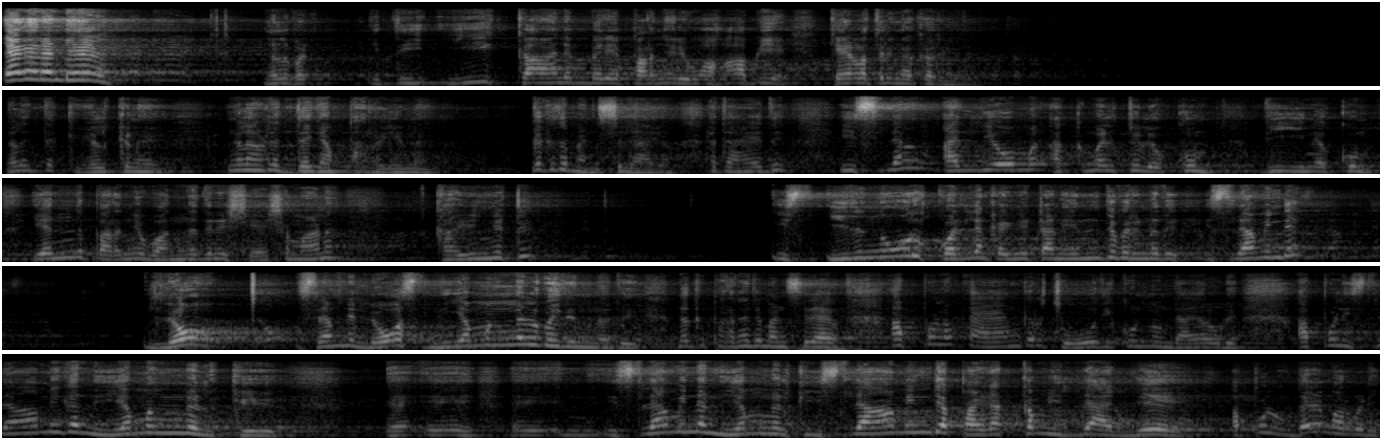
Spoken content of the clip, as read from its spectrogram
എങ്ങനെയുണ്ട്? നിങ്ങൾ ഇത് ഈ കാലം വരെ പറഞ്ഞൊരു വഹാബിയെ കേരളത്തിൽ നിങ്ങൾക്ക് അറിയുന്നു നിങ്ങൾ എന്താ കേൾക്കണേ? നിങ്ങളവിടെ എന്താ ഞാൻ പറയുന്നത്? നിങ്ങൾക്ക് മനസ്സിലായോ? അതായത് ഇസ്ലാം അല്യോമ അക്മൽത്തുലക്കും ദീനക്കും എന്ന് പറഞ്ഞു വന്നതിന് ശേഷമാണ് കഴിഞ്ഞിട്ട് ഇരുന്നൂറ് കൊല്ലം കഴിഞ്ഞിട്ടാണ് എന്ത് വരുന്നത്? ഇസ്ലാമിന്റെ ലോ ഇസ്ലാമിന്റെ ലോസ് നിയമങ്ങൾ വരുന്നത്. എന്നൊക്കെ പറഞ്ഞിട്ട് മനസ്സിലായോ? അപ്പോൾ ആങ്കർ ചോദിക്കുന്നുണ്ടായോട് അപ്പോൾ ഇസ്ലാമിക നിയമങ്ങൾക്ക് ഇസ്ലാമിന്റെ നിയമങ്ങൾക്ക് ഇസ്ലാമിന്റെ പഴക്കം ഇല്ല അല്ലേ? അപ്പോൾ ഉടനെ മറുപടി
